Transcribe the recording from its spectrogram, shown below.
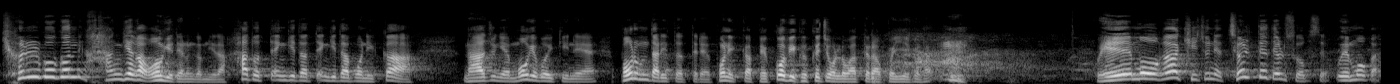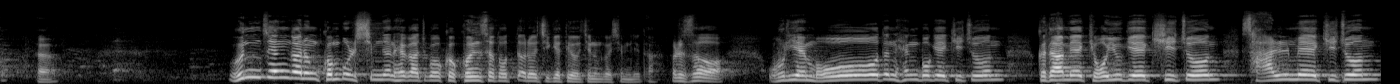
결국은 한계가 오게 되는 겁니다. 하도 땡기다 땡기다 보니까 나중에 목에 보이기에 보름달이 떴더래. 보니까 배꼽이 그까지 올라왔더라고 얘기는. 외모가 기준에 절대 될 수 없어요. 외모가. 예. 언젠가는 권불 10년 해가지고 그 권세도 떨어지게 되어지는 것입니다. 그래서 우리의 모든 행복의 기준, 그 다음에 교육의 기준, 삶의 기준,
